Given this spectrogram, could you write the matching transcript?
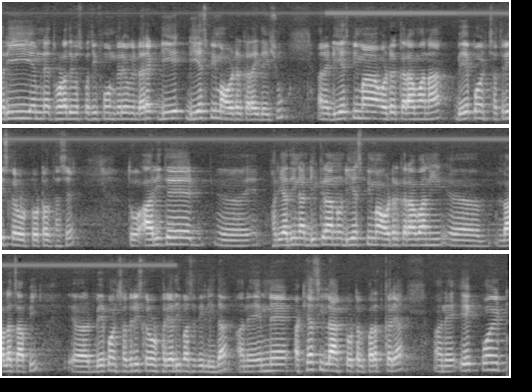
ફરી એમને થોડા દિવસ પછી ફોન કર્યો કે ડાયરેક્ટ ડીએસપીમાં ઓર્ડર કરાવી દઈશું. અને ડીએસપીમાં ઓર્ડર કરાવવાના બે પોઈન્ટ છત્રીસ કરોડ ટોટલ થશે. તો આ રીતે ફરિયાદીના દીકરાનો ડીએસપીમાં ઓર્ડર કરાવવાની લાલચ આપી બે પોઈન્ટ છત્રીસ કરોડ ફરિયાદી પાસેથી લીધા અને એમને અઠ્યાસી લાખ ટોટલ પરત કર્યા અને એક પોઈન્ટ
